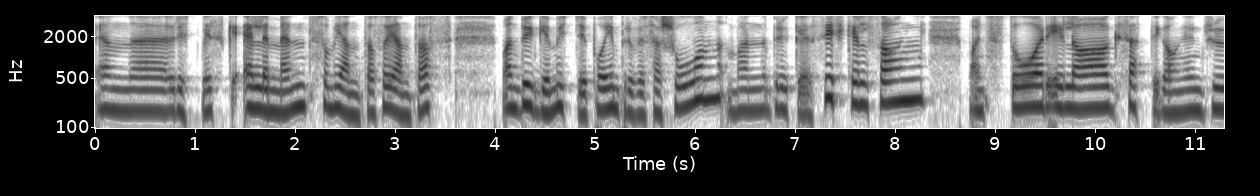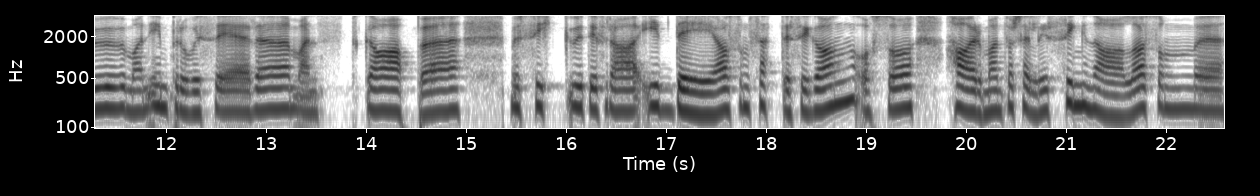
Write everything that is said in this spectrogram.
en uh, rytmisk element som gjentas og gjentas. Man bygger mye på improvisasjon, man bruker sirkelsang, man står i lag, setter i gang en groove, man improviserer, man skaper musikk ut ifra ideer som settes i gang, og så har man forskjellige signaler som uh,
